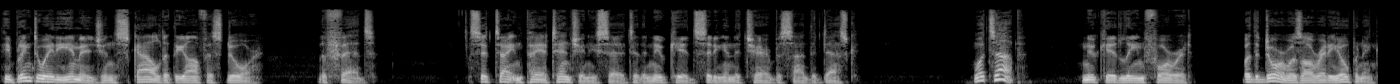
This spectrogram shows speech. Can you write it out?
He blinked away the image and scowled at the office door. The feds. Sit tight and pay attention, he said to the new kid sitting in the chair beside the desk. What's up? New kid leaned forward, but the door was already opening.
